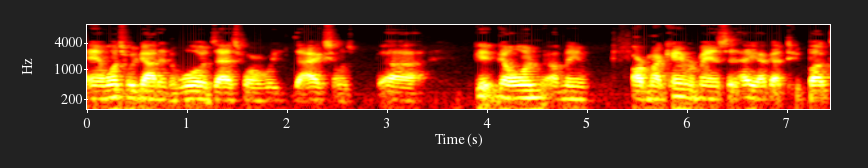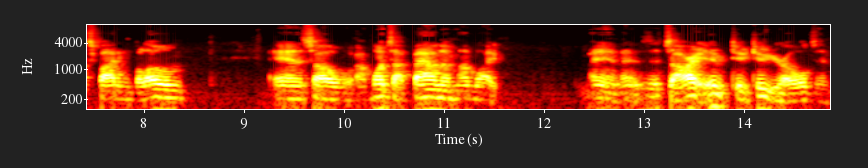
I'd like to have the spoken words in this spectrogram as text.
And once we got in the woods, that's where we the action was uh, get going. I mean, our my cameraman said, "Hey, I got two bucks fighting below them," and so uh, once I found them, I'm like, "Man, it's, it's all right." They were two two year olds, and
